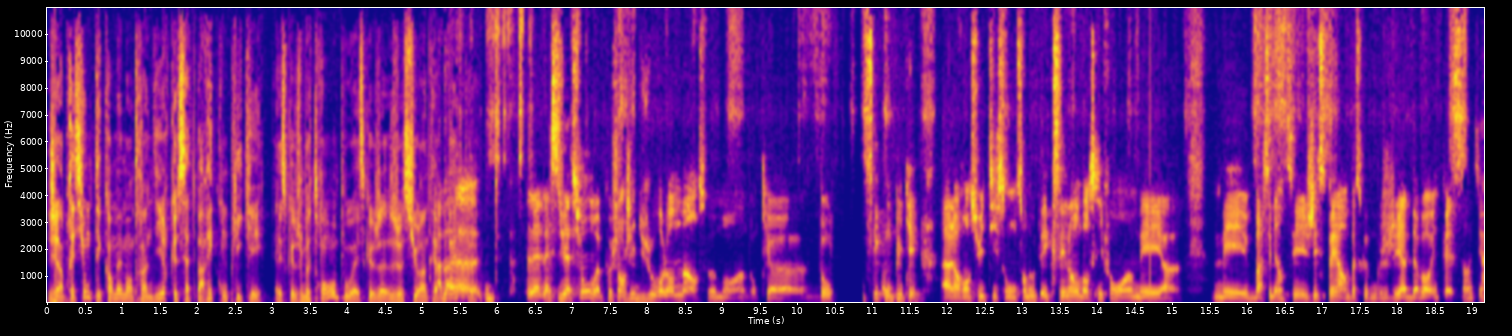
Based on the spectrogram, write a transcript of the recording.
j'ai l'impression que tu es quand même en train de dire que ça te paraît compliqué. Est-ce que je me trompe ou est-ce que je, surinterprète ah bah, la, situation peut changer du jour au lendemain en ce moment. Hein, donc, euh, donc c'est compliqué. Alors ensuite, ils sont sans doute excellents dans ce qu'ils font, hein, mais, euh, mais bah, c'est bien, j'espère, hein, parce que j'ai hâte d'avoir une PS5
